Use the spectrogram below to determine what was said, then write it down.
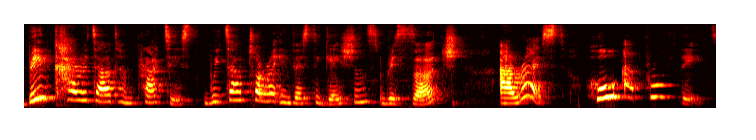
being carried out and practiced without thorough investigations, research, arrest? Who approved it?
